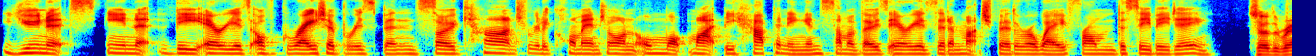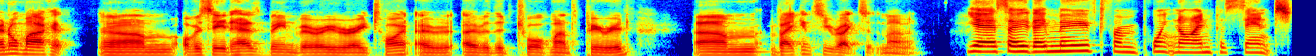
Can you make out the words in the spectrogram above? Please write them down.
units in the areas of Greater Brisbane, so can't really comment on on what might be happening in some of those areas that are much further away from the CBD. So the rental market, um, obviously, it has been very very tight over over the twelve month period. Um, vacancy rates at the moment. Yeah, so they moved from 0.9%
